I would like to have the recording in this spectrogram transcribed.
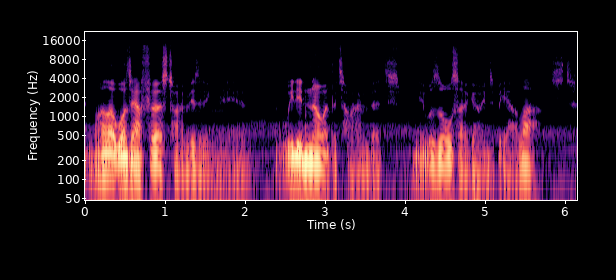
And while it was our first time visiting there, we didn't know at the time, but it was also going to be our last.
